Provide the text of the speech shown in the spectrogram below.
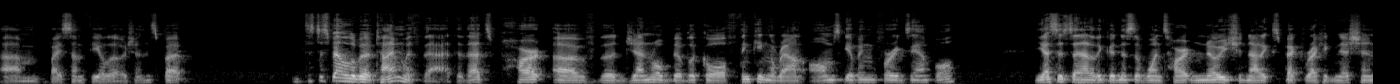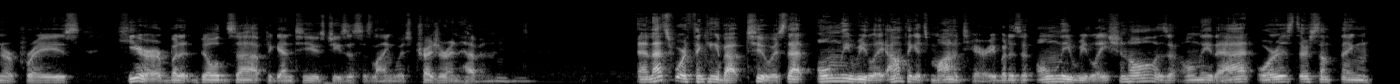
um, by some theologians, but just to spend a little bit of time with that, that that's part of the general biblical thinking around almsgiving, for example. Yes, it's done out of the goodness of one's heart. No, you should not expect recognition or praise here, but it builds up, again, to use Jesus's language, treasure in heaven. Mm-hmm and that's worth thinking about too. Is that only relate? I don't think it's monetary, but is it only relational? Is it only that, or is there something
